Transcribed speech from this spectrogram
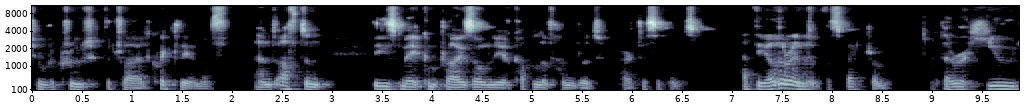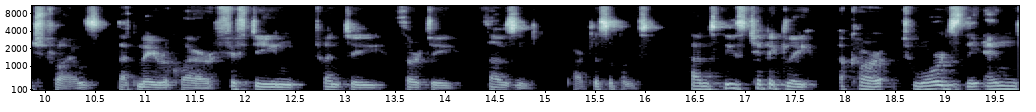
to recruit the trial quickly enough. And often these may comprise only a couple of hundred participants. At the other end of the spectrum, there are huge trials that may require 15, 20, 30,000 participants. And these typically occur towards the end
